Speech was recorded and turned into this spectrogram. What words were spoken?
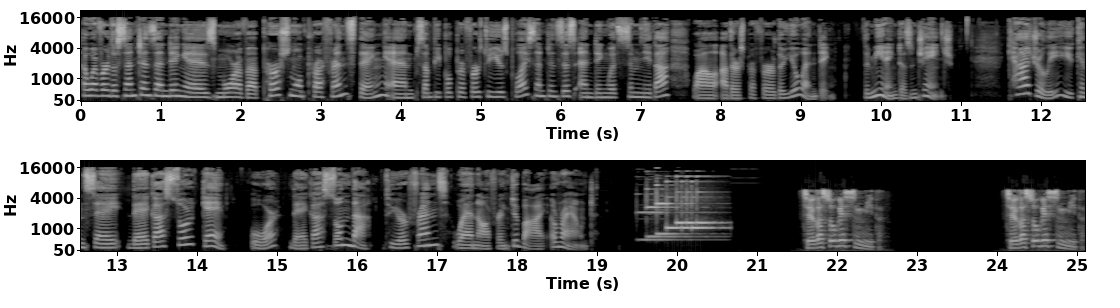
However, the sentence ending is more of a personal preference thing, and some people prefer to use polite sentences ending with 씁니다, while others prefer the 요 ending. The meaning doesn't change. Casually, you can say 내가 쏠게 or 내가 쏜다 to your friends when offering to buy a round. 제가 쏘겠습니다. 제가 쏘겠습니다.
